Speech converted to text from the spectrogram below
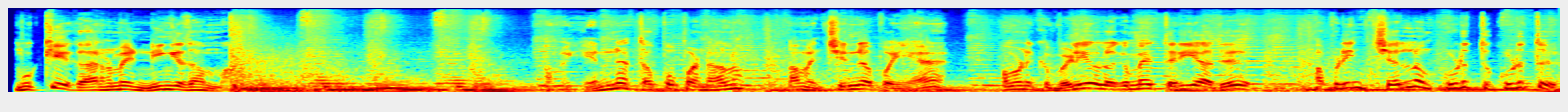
முக்கிய காரணமே நீங்க தான்மா என்ன தப்பு பண்ணாலும் அவன் சின்ன பையன். அவனுக்கு வெளி உலகமே தெரியாது. அப்படின்னு செல்லம் கொடுத்து கொடுத்து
